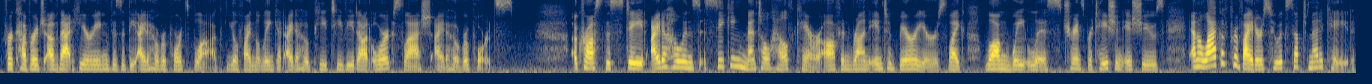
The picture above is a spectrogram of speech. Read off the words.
For coverage of that hearing, visit the Idaho Reports blog. You'll find the link at idahoptv.org slash Idaho Reports. Across the state, Idahoans seeking mental health care often run into barriers like long wait lists, transportation issues, and a lack of providers who accept Medicaid.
